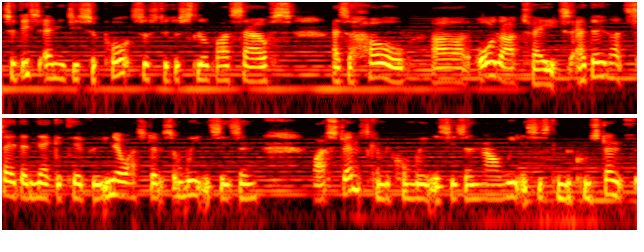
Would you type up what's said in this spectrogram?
So this energy supports us to just love ourselves as a whole, uh, all our traits. I don't like to say they're negative, you know, our strengths and weaknesses, and our strengths can become weaknesses, and our weaknesses can become strengths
